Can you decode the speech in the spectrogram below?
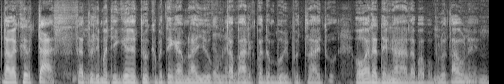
dalam kertas 153 tu kepentingan Melayu, Kepentingan keutamaan kepada Bumi Putra itu orang dah dengar dah berapa puluh tahun ni. Hmm.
